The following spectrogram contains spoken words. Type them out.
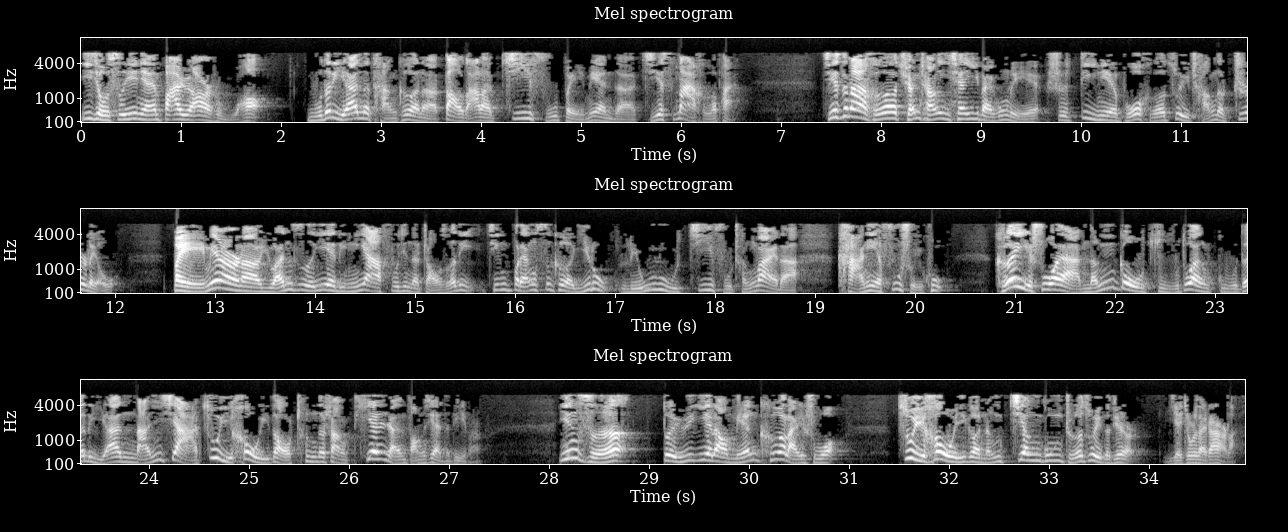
一九四一年八月二十五号，古德里安的坦克呢到达了基辅北面的杰斯纳河畔。杰斯纳河全长一千一百公里，是第聂伯河最长的支流。北面呢源自叶利尼亚附近的沼泽地，经布良斯克一路流入基辅城外的卡涅夫水库。可以说呀，能够阻断古德里安南下最后一道称得上天然防线的地方。因此，对于叶廖棉科来说，最后一个能将功折罪的地儿，也就是在这儿了。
